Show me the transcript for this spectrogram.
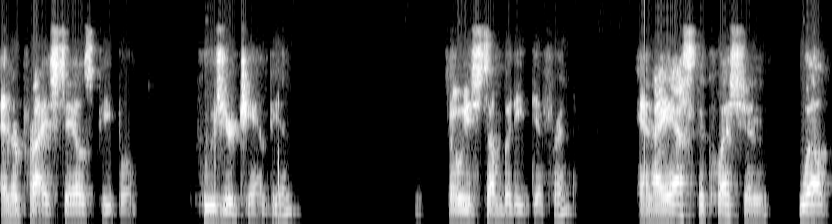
enterprise salespeople, who's your champion? It's always somebody different. And I ask the question, well,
